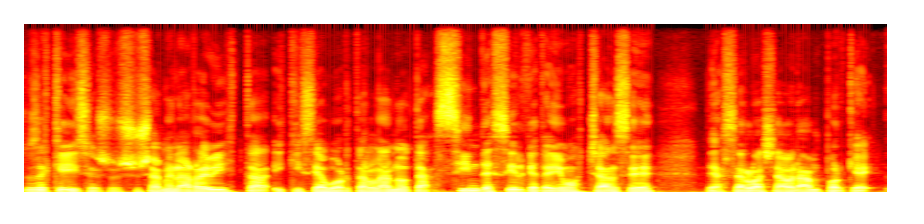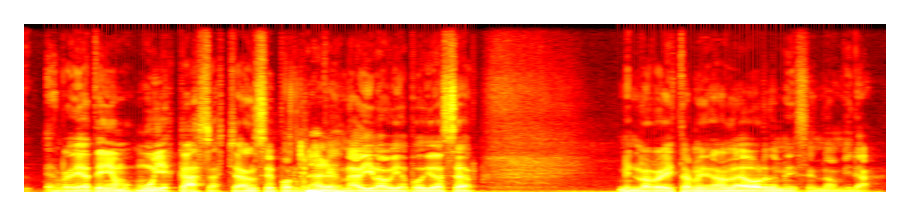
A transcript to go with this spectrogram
Entonces, ¿qué hice yo? Yo llamé a la revista y quise abortar la nota sin decir que teníamos chance de hacerlo a Chabran, porque en realidad teníamos muy escasas chances porque nadie lo había podido hacer. En la revista me dan la orden, me dicen, no, mira,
